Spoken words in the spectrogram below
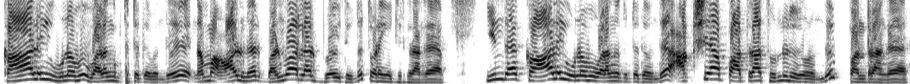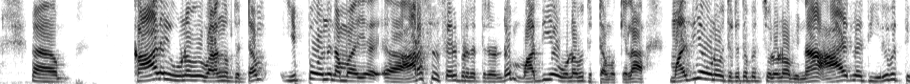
காலை உணவு வழங்கும் திட்டத்தை வந்து நம்ம ஆளுநர் பன்வாரிலால் புரோஹித் வந்து தொடங்கி வச்சிருக்கிறாங்க. இந்த காலை உணவு வழங்கும் திட்டத்தை வந்து அக்ஷயா பாத்ரா தொண்டு நிறுவனம் வந்து பண்ணுறாங்க காலை உணவு வழங்கும் திட்டம் இப்போ வந்து நம்ம அரசு செயல்படுத்திட்டு திட்டம் மதிய உணவு திட்டம் ஓகேலா மதிய உணவு திட்டத்தை பற்றி சொல்லணும் அப்படின்னா ஆயிரத்தி தொள்ளாயிரத்தி இருபத்தி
